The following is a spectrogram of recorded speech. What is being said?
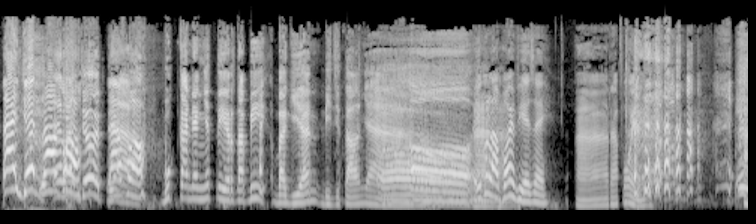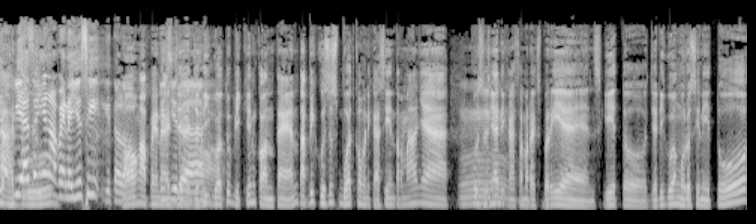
lanjut Eh, lapo. lanjut. Ya. Lapo. Bukan yang nyetir tapi bagian digitalnya. Oh, Nah. itu lapo ya biasa. Ah, rapo ya. biasanya ngapain aja sih gitu loh. Oh ngapain Di aja. Jadi gue tuh bikin konten tapi khusus buat komunikasi internalnya, Hmm. khususnya di customer experience gitu. Jadi gue ngurusin itu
